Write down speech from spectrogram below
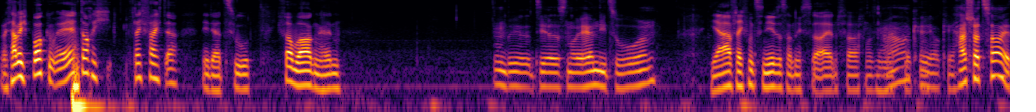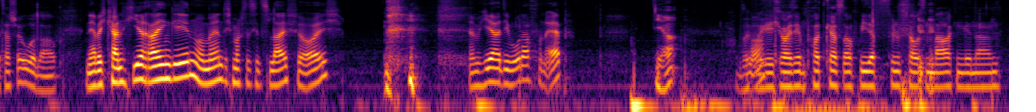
Jetzt habe ich Bock. Ey, doch, ich. Vielleicht fahre ich da. Nee, dazu. Ich fahre morgen hin. um dir das neue Handy zu holen. Ja, vielleicht funktioniert das auch nicht so einfach. Muss ich mal Ja, gucken. okay, okay. Hast du Zeit? Hast du Urlaub? Ne, aber ich kann hier reingehen. Moment, ich mache das jetzt live für euch. Wir haben hier die Vodafone-App. Ja. So. Wirklich heute im Podcast auch wieder 5000 Marken genannt.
